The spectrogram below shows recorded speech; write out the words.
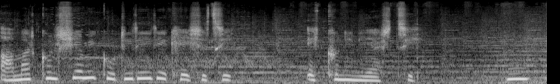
আমার কলসি আমি কুটিরেই রেখে এসেছি। এক্ষুনি নিয়ে আসছি। পার্বতী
